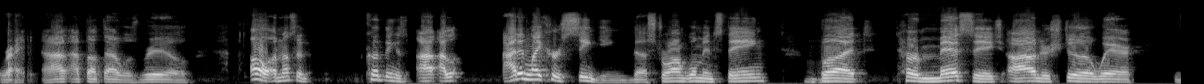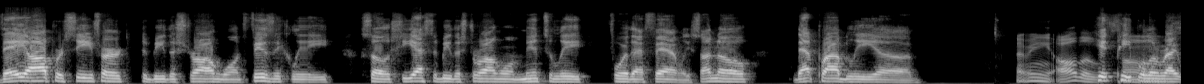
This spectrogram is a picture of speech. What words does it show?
Right. I, I thought that was real. Oh, another good thing is I, I I didn't like her singing the strong woman's thing, Mhm. but her message I understood where they all perceive her to be the strong one physically, so she has to be the strong one mentally for that family. So I know that probably uh I mean, all the Hit people are right-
